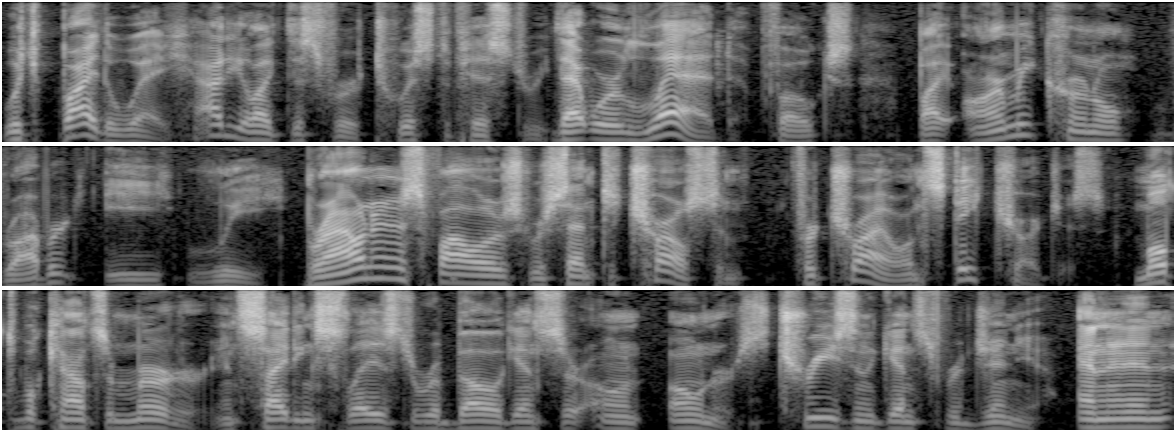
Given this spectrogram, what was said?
which, by the way, how do you like this for a twist of history? That were led, folks, by Army Colonel Robert E. Lee. Brown and his followers were sent to Charleston for trial on state charges multiple counts of murder, inciting slaves to rebel against their own owners, treason against Virginia. And in an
